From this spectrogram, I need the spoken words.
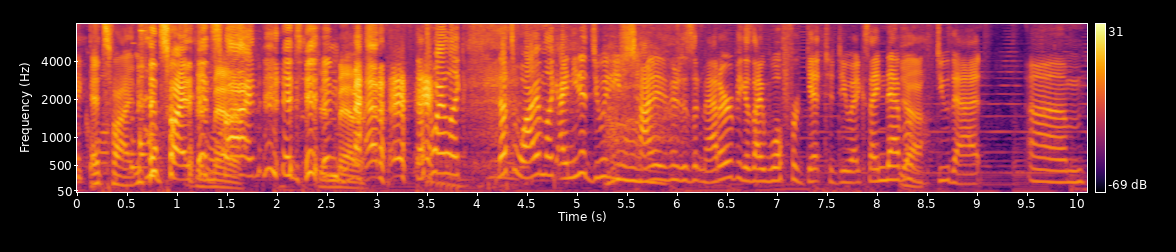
Okay, cool. It's fine. It's fine. Didn't it's matter. fine. It didn't, matter. matter. That's why, like, that's why I'm like, I need to do it each time if it doesn't matter because I will forget to do it because I never Yeah. do that. Um,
